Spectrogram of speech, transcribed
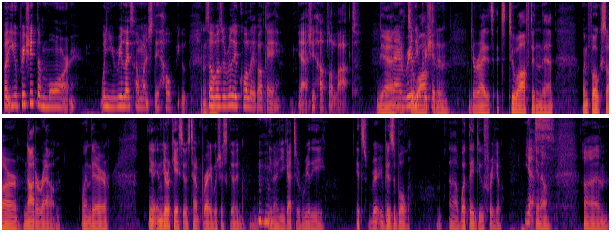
but you appreciate them more when you realize how much they help you. So it mm-hmm. was a really cool, like, okay, yeah, she helps a lot. Yeah, And I really appreciate it. You're right. It's it's too often that when folks are not around, when they're, you know, in your case it was temporary, which is good. Mm-hmm. You know, you got to really, it's very visible, uh, what they do for you. Yes. You know, um,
